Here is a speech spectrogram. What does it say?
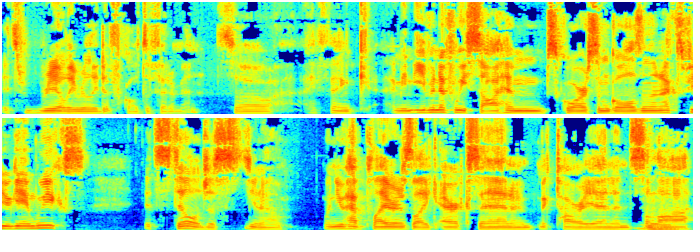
it's really, really difficult to fit him in. So I think, I mean, even if we saw him score some goals in the next few game weeks, it's still just, you know, when you have players like Eriksen and Mkhitaryan and mm-hmm. Salah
